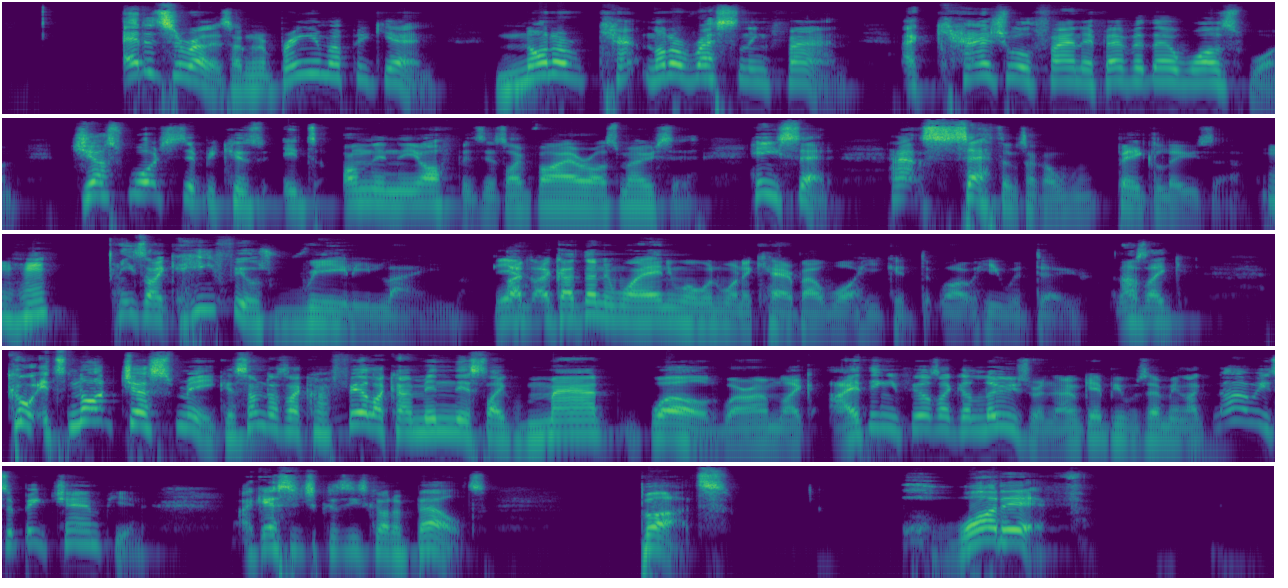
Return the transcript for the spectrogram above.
Editor Ellis, I'm going to bring him up again. Not a ca- not a wrestling fan, a casual fan if ever there was one. Just watched it because it's on in the office. It's like via osmosis. He said that Seth looks like a big loser Mm-hmm. he's like he feels really lame. Yeah. I, like I don't know why anyone would want to care about what he could what he would do. And I was like, cool. It's not just me because sometimes like I feel like I'm in this like mad world where I'm like I think he feels like a loser, and I get people saying me like, no, he's a big champion. I guess it's because he's got a belt. But what if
